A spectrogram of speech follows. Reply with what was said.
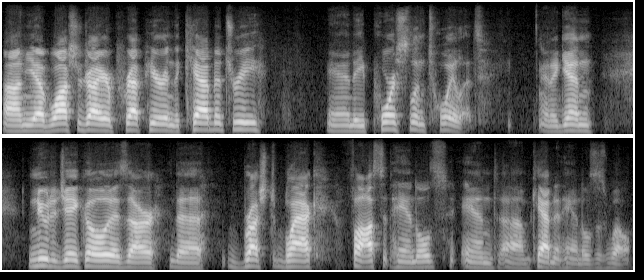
Um, you have washer dryer prep here in the cabinetry and a porcelain toilet. And again, new to Jayco is our the brushed black faucet handles and um, cabinet handles as well.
